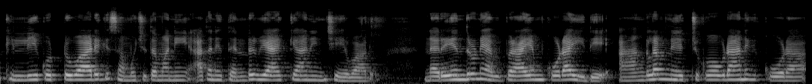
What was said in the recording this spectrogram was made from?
కిల్లీ కొట్టువాడికి సముచితమని అతని తండ్రి వ్యాఖ్యానించేవాడు. నరేంద్రుని అభిప్రాయం కూడా ఇదే. ఆంగ్లం నేర్చుకోవడానికి కూడా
